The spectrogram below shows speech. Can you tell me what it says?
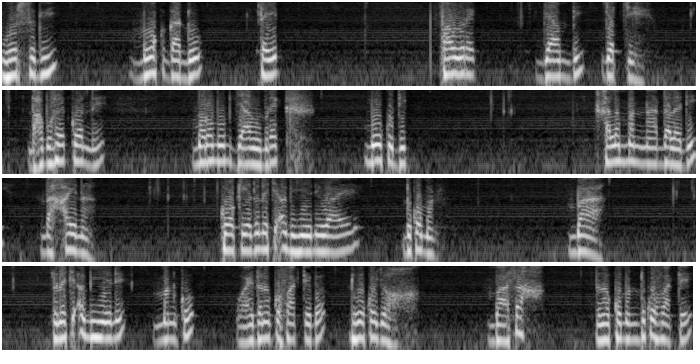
ورسغي موكو غادو تايت فاو رك جامبي جوتشي ndax bu fekkoon ne moroomum jaamam rek moo ko dig xelam mën naa daladi ndax xëy na kookee dana ci am yéene waaye du ko man. Mbaa dana ci am yéene man ko waaye dana ko fàtte ba du ko ko jox. Mbaa sax dana ko man du ko fàtte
